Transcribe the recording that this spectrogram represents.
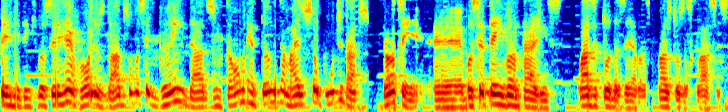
permitem que você rerole os dados ou você ganhe dados, então aumentando ainda mais o seu pool de dados. Então, assim, é, você tem vantagens, quase todas elas, quase todas as classes,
